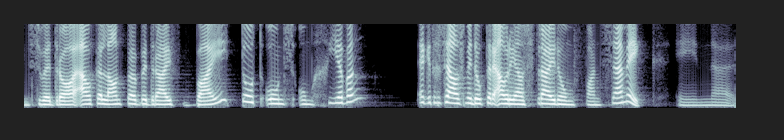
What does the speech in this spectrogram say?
En so dra elke landboubedryf by tot ons omgewing Ek het gesels met Dr. Auria Strydom van Samek en uh,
